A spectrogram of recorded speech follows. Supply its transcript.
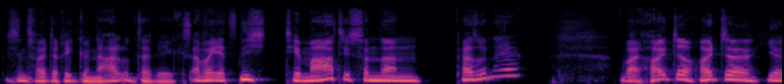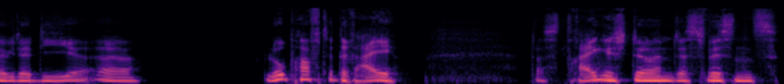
wir sind heute regional unterwegs, aber jetzt nicht thematisch, sondern personell. Weil heute, heute hier wieder die äh, lobhafte Drei, das Dreigestirn des Wissens.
